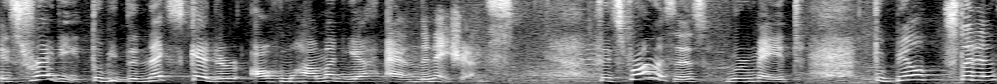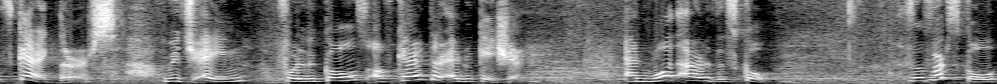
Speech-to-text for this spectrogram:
is ready to be the next cadre of Muhammadiyah and the nations. These promises were made to build students' characters, which aim for the goals of character education. And what are the goals? The first goal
